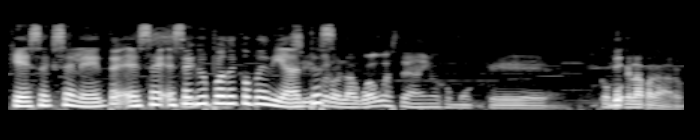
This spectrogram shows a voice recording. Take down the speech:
que es excelente. Ese, ese Sí. grupo de sí, comediantes pero la guagua este año como que como De- que la pagaron.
